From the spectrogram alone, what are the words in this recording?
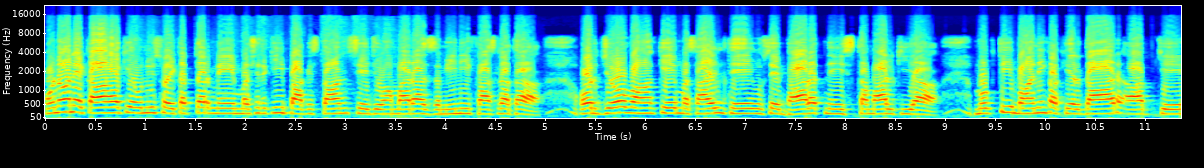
انہوں نے کہا ہے کہ انیس سو اکتر میں مشرقی پاکستان سے جو ہمارا زمینی فاصلہ تھا اور جو وہاں کے مسائل تھے، اسے بھارت نے استعمال کیا۔ مکتی بانی کا کردار آپ کے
